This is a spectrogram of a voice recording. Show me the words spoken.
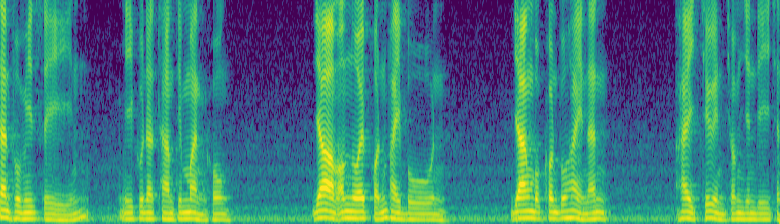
ท่านผู้มีศีล มีคุณธรรมที่มั่นคง ย่อมอำนวยผลภัยบูรณ์ ยังบุคคลผู้ให้นั้น ให้ชื่นชมยินดีฉะ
